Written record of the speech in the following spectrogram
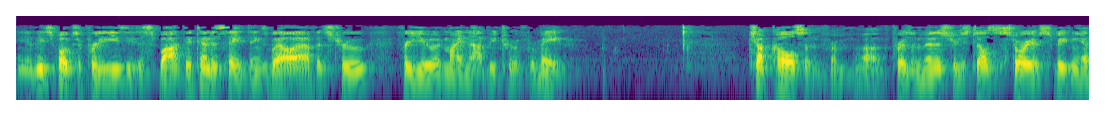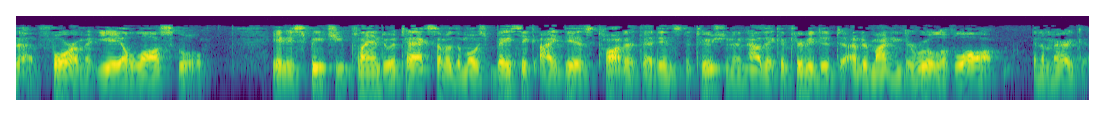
You know, these folks are pretty easy to spot. They tend to say things, well, if it's true for you, it might not be true for me. Chuck Colson from uh, Prison Ministries tells the story of speaking at a forum at Yale Law School. In his speech, he planned to attack some of the most basic ideas taught at that institution and how they contributed to undermining the rule of law in America.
